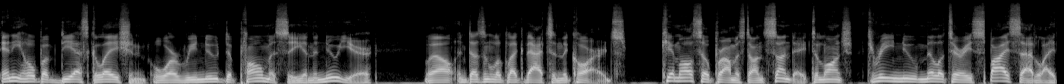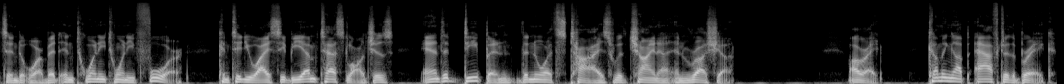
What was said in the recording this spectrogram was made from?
any hope of de escalation or renewed diplomacy in the new year, well, it doesn't look like that's in the cards. Kim also promised on Sunday to launch three new military spy satellites into orbit in 2024, continue ICBM test launches, and to deepen the North's ties with China and Russia. All right, coming up after the break,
